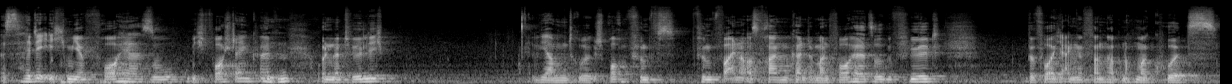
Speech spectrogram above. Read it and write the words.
das hätte ich mir vorher so nicht vorstellen können. Mhm. Und natürlich, wir haben darüber gesprochen, fünf, fünf Weine aus Franken kannte man vorher so gefühlt bevor ich angefangen habe, noch mal kurz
